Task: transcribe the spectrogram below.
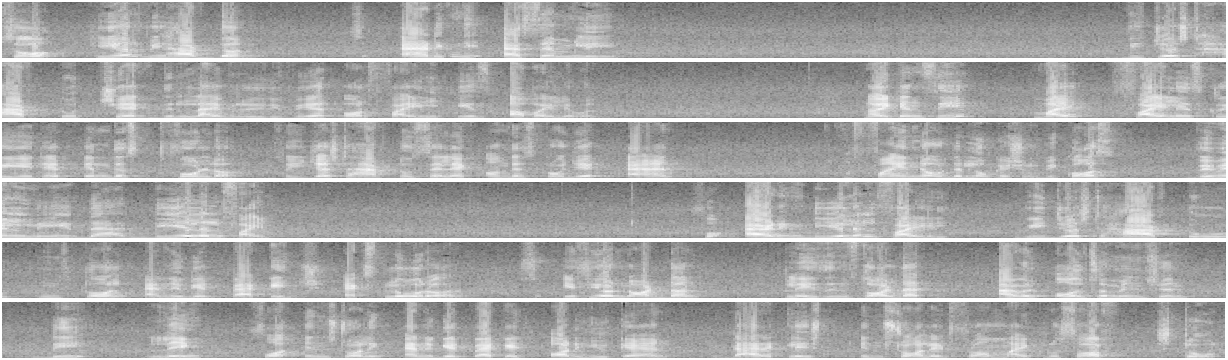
so here we have done. So adding the assembly we just have to check the library where our file is available now you can see my file is created in this folder so you just have to select on this project and find out the location because we will need that DLL file. For adding DLL file, we just have to install NuGet package explorer. So if you are not done, please install that. I will also mention the link for installing NuGet package or you can directly install it from Microsoft Store.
